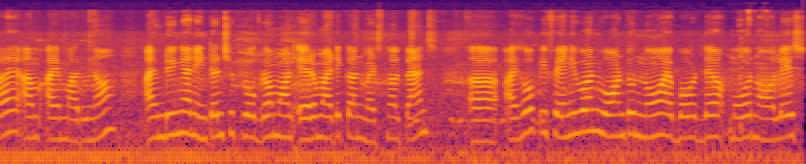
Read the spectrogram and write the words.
hi I'm I'm Aruna I'm doing an internship program on aromatic and medicinal plants I hope if anyone want to know about the more knowledge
